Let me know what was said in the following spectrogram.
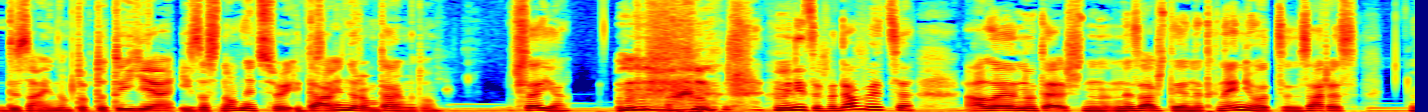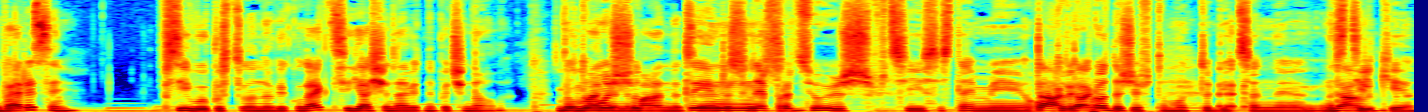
дизайном? Тобто ти є і засновницею, і дизайнером так. бренду? Все я. Мені це подобається, але ну теж не завжди є натхнення. От зараз вересень, всі випустили нові колекції, я ще навіть не починала. Бо Ну, в мене що немає на ти це ресурсу. не працюєш в цій системі Так, оптових так. продажів, тому тобі це не настільки.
